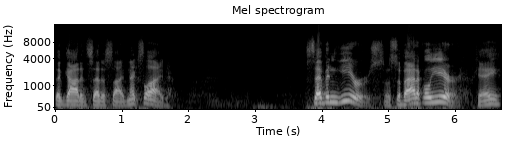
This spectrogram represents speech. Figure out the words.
that God had set aside. Next slide. Seven years, a sabbatical year. Okay,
